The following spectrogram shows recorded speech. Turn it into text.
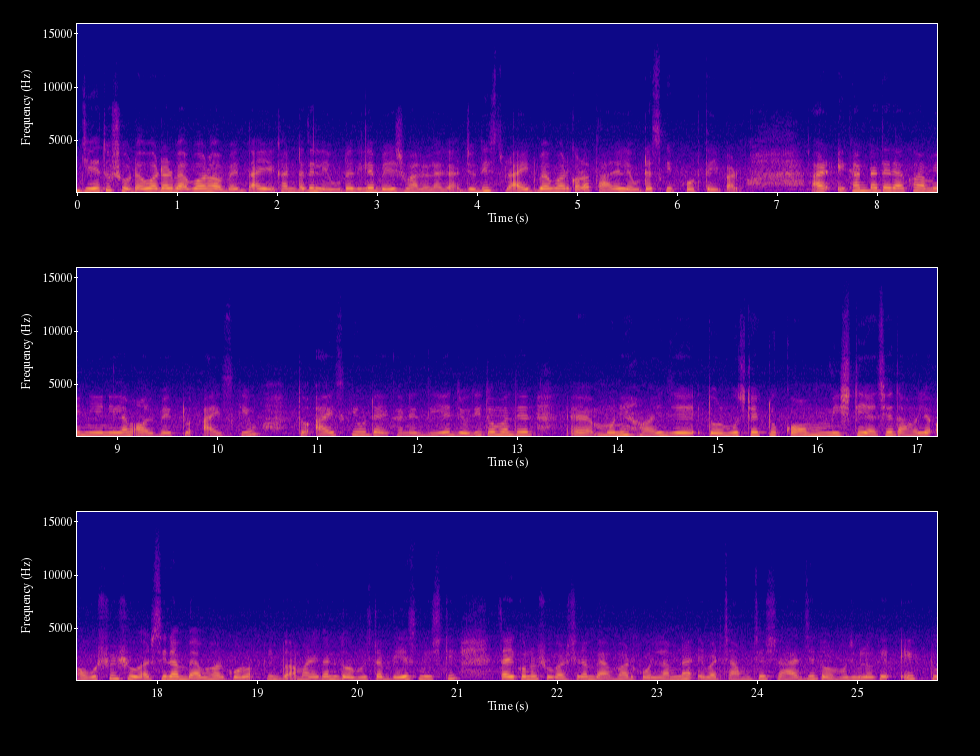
যেহেতু সোডা ওয়াটার ব্যবহার হবে, তাই এখানটাতে লেবুটা দিলে বেশ ভালো লাগে। আর যদি স্প্রাইট ব্যবহার করো, তাহলে লেবুটা স্কিপ করতেই পারো। আর এখানটাতে দেখো আমি নিয়ে নিলাম অল্প একটু আইস কিউ তো আইস কিউটা এখানে দিয়ে যদি তোমাদের মনে হয় যে তরমুজটা একটু কম মিষ্টি আছে, তাহলে অবশ্যই সুগার সিরাম ব্যবহার করো। কিন্তু আমার এখানে তরমুজটা বেশ মিষ্টি, তাই কোনো সুগার সিরাম ব্যবহার করলাম না। এবার চামচের সাহায্যে তরমুজগুলোকে একটু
